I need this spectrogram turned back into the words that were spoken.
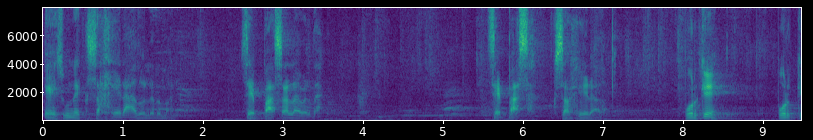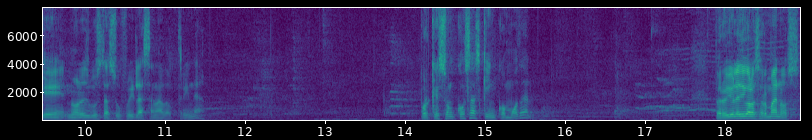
Es un exagerado el hermano. Se pasa la verdad. Se pasa, exagerado. ¿Por qué? Porque no les gusta sufrir la sana doctrina. Porque son cosas que incomodan. Pero yo le digo a los hermanos,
